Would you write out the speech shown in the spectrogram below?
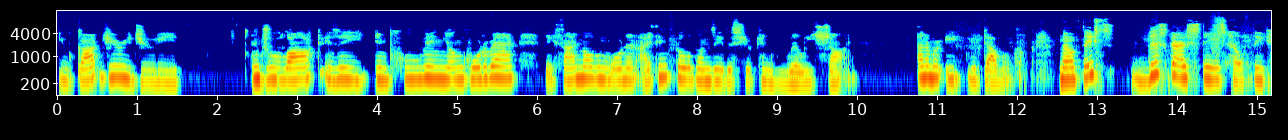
you got Jerry Jeudy. Drew Lock is a improving young quarterback. They signed Melvin Gordon. I think Philip Lindsay this year can really shine. At number eight, you have Dalvin Cook. Now, if they this guy stays healthy,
